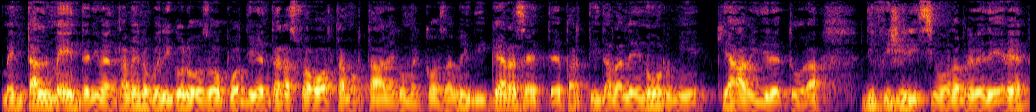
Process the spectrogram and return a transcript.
mentalmente diventa meno pericoloso può diventare a sua volta mortale come cosa. Quindi gara 7 partita dalle enormi chiavi di lettura difficilissimo da prevedere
